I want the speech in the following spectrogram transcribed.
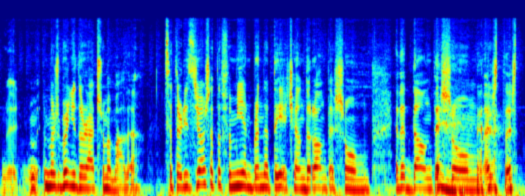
më është bërë një dhuratë shumë e madhe se të rizgjosh atë fëmijën brenda teje që ëndërronte shumë, edhe donte shumë, është është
